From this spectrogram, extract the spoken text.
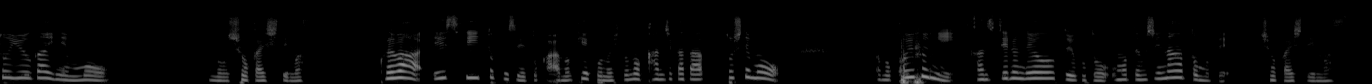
という概念もあの紹介しています。これは ASD 特性とかあの傾向の人の感じ方としてもあのこういうふうに感じてるんだよということを思ってほしいなと思って紹介しています。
